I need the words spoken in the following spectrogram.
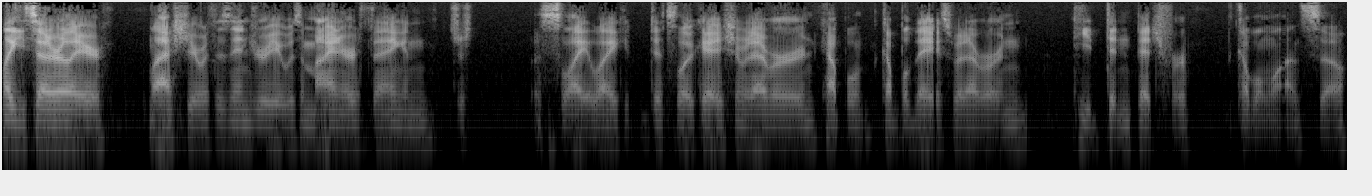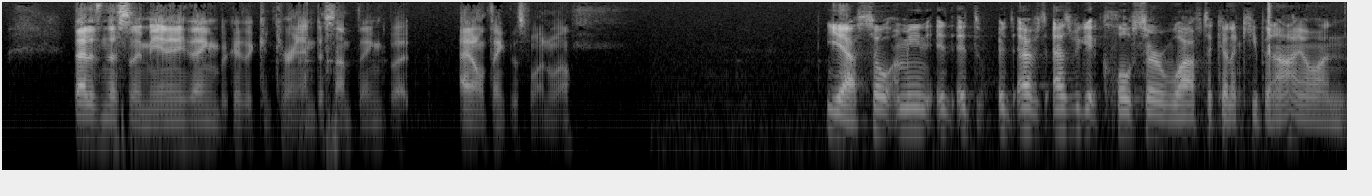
like you said earlier, last year with his injury, it was a minor thing and just a slight like dislocation, whatever, and a couple couple days, whatever, and he didn't pitch for a couple months. So that doesn't necessarily mean anything because it can turn into something. But I don't think this one will. Yeah, so I mean, it, it, it as, as, we get closer, we'll have to kind of keep an eye on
